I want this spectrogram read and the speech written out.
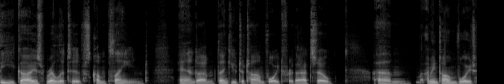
the guy's relatives complained, and um, thank you to Tom Voigt for that. So, um, I mean, Tom Voigt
